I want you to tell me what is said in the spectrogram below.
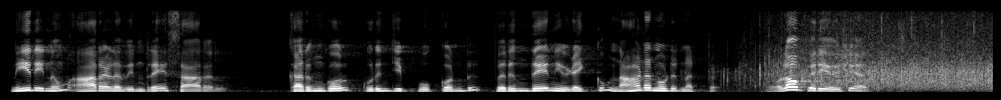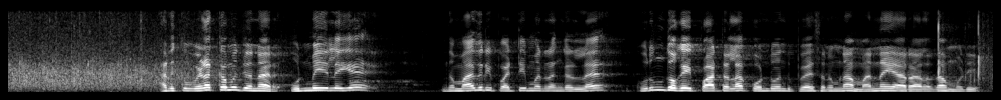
நீரினும் ஆறளவின்றே சாரல் கருங்கோல் குறிஞ்சி பூக்கொண்டு பெருந்தேன் இழைக்கும் நாடனோடு நட்பு. எவ்வளோ பெரிய விஷயம் அது. அதுக்கு விளக்கமும் சொன்னார். உண்மையிலேயே இந்த மாதிரி பட்டிமன்றங்களில் குறுந்தொகை பாட்டெல்லாம் கொண்டு வந்து பேசணும்னா மன்னையாரால் தான் முடியும்.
